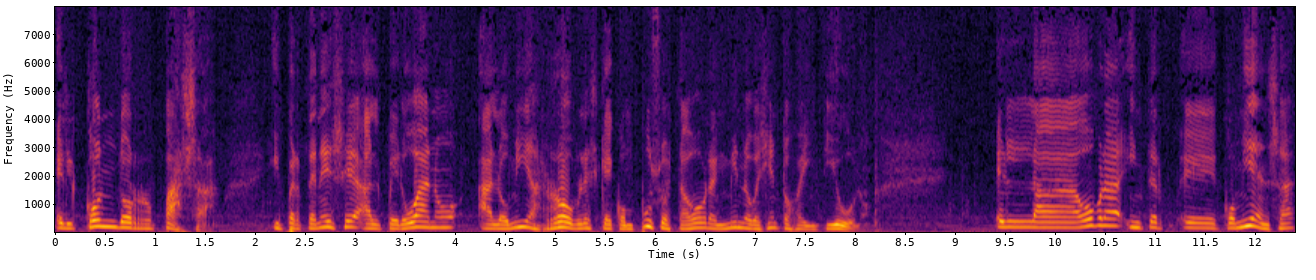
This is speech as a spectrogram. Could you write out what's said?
El Cóndor pasa y pertenece al peruano Alomías Robles que compuso esta obra en 1921. La obra eh, comienza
